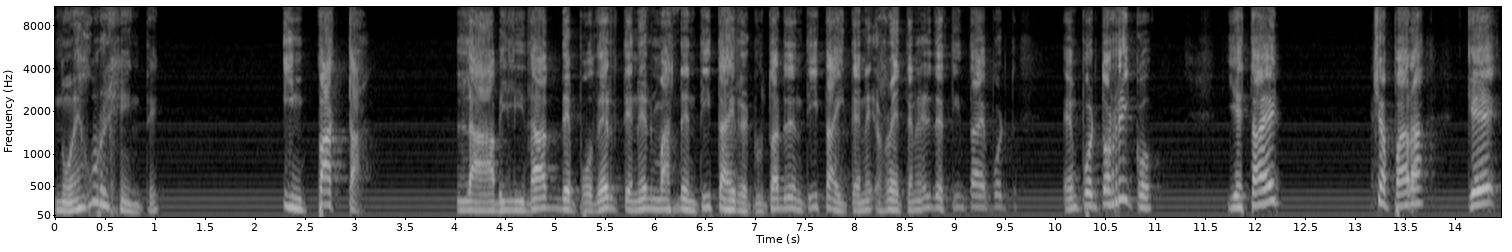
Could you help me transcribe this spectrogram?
no es urgente, impacta la habilidad de poder tener más dentistas y reclutar dentistas y tener, retener dentistas en Puerto Rico y está hecha para que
